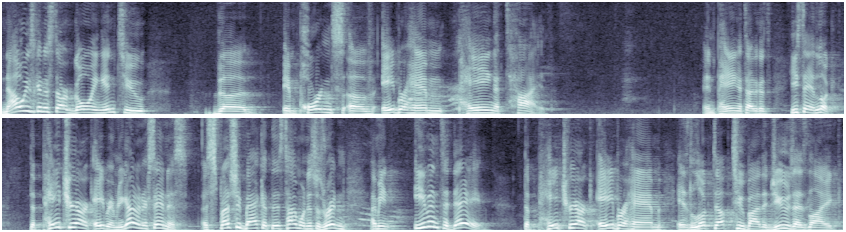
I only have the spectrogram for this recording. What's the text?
Now he's going to start going into the importance of Abraham paying a tithe. And paying a tithe because he's saying, look, the patriarch Abraham, you got to understand this, especially back at this time when this was written. I mean, even today, the patriarch Abraham is looked up to by the Jews as like,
